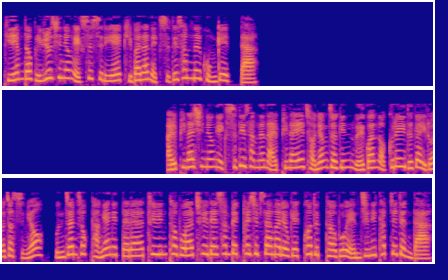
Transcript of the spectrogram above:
BMW 신형 X3에 기반한 XD3를 공개했다. 알피나 신형 XD3는 알피나의 전형적인 외관 업그레이드가 이뤄졌으며 운전석 방향에 따라 트윈 터보와 최대 384마력의 쿼드 터보 엔진이 탑재된다.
